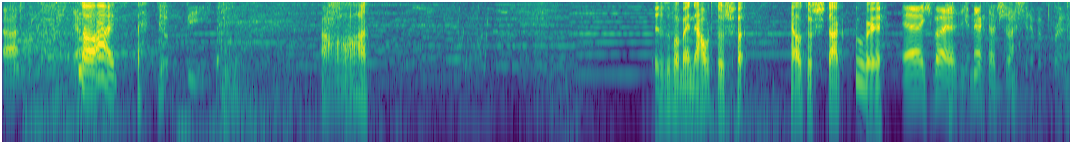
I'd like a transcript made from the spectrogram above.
Ah, ja. Nein. Ah. Der Superman, der haut so, scha- der haut so stark zu, ey. ja, ich weiß, ich merke das schon. Should have impressed.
